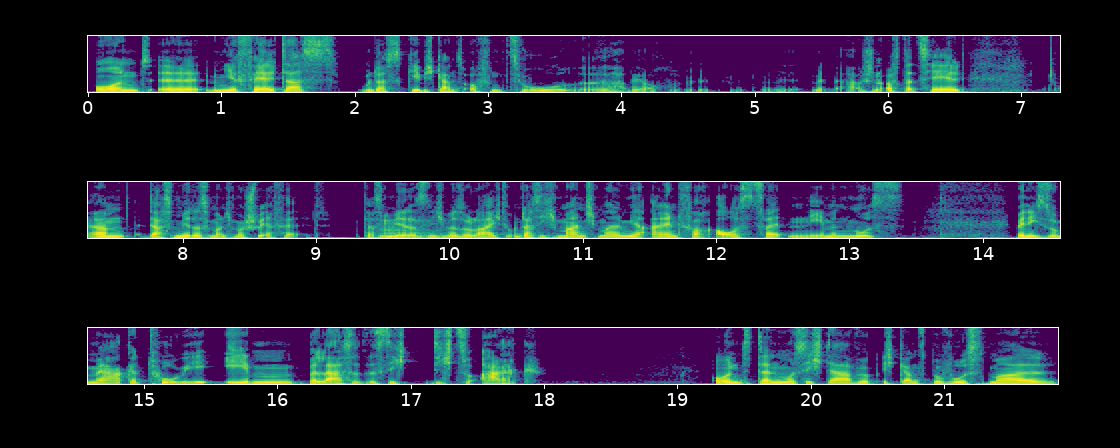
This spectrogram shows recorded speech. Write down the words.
Und äh, mir fällt das, und das gebe ich ganz offen zu, äh, habe ich auch äh, hab schon oft erzählt, ähm, dass mir das manchmal schwerfällt. Dass mir das nicht mehr so leicht und dass ich manchmal mir einfach Auszeiten nehmen muss, wenn ich so merke, Tobi, eben belastet es dich, dich zu arg. Und dann muss ich da wirklich ganz bewusst mal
